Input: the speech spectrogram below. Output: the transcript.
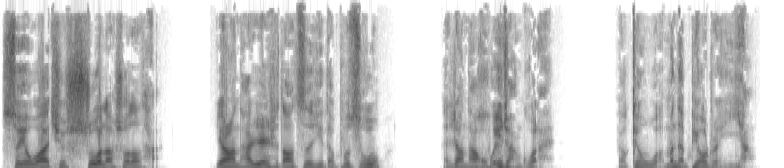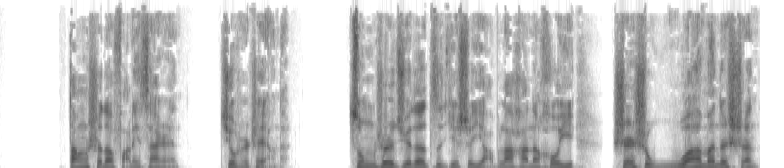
所以我去说了，说到他，要让他认识到自己的不足，让他回转过来，要跟我们的标准一样。当时的法利赛人就是这样的。总是觉得自己是亚伯拉罕的后裔，神是我们的神，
